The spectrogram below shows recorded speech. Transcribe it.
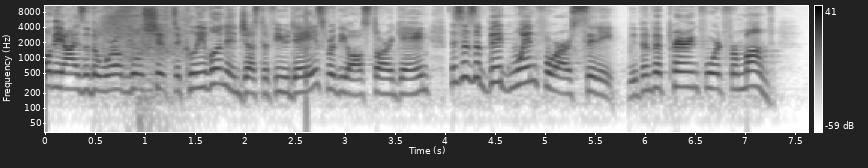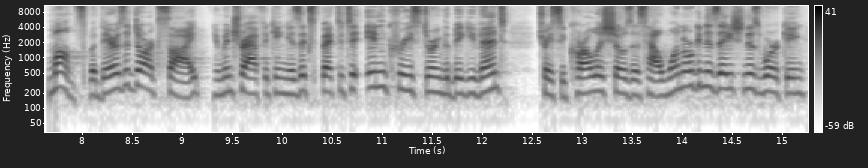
Well, the eyes of the world will shift to Cleveland in just a few days for the All-Star game. This is a big win for our city. We've been preparing for it for months, months, but there's a dark side. Human trafficking is expected to increase during the big event. Tracy Carloss shows us how one organization is working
